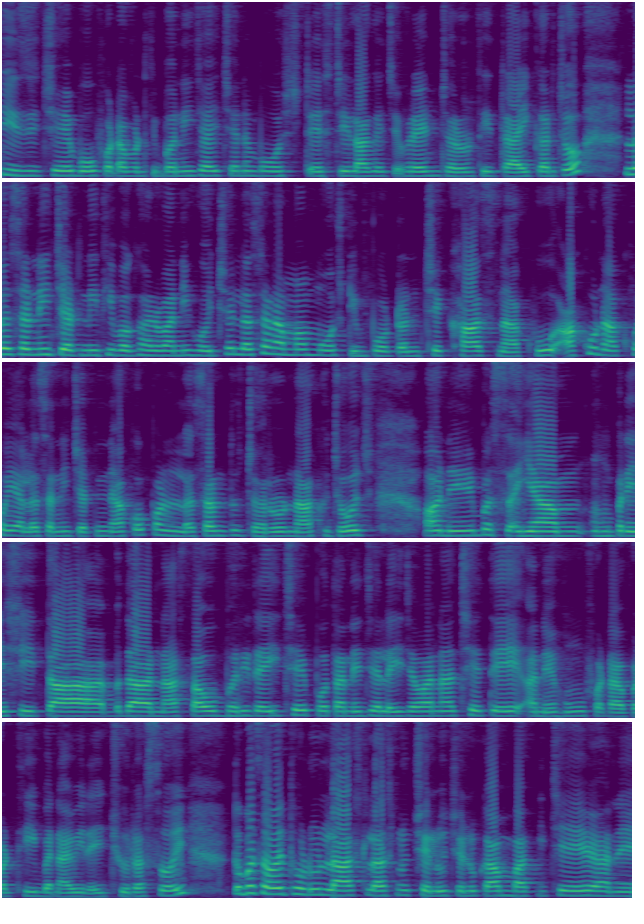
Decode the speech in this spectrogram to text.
જ ઇઝી છે, બહુ ફટાફટથી બની જાય છે અને બહુ જ ટેસ્ટી લાગે છે. ફ્રેન્ડ જરૂરથી ટ્રાય કરજો. લસણની ચટણીથી વઘારવાની હોય છે. લસણ આમાં મોસ્ટ ઇમ્પોર્ટન્ટ છે. ખાસ નાખવું. આખું નાખો યા લસણની ચટણી નાખો, પણ લસણ તો જરૂર નાખજો જ. અને બસ અહીંયા પ્રેષિતા બધા નાસ્તાઓ ભરી રહી છે. પોતાને જે લઈ જવાના છે તે અને હું ફટાફટથી બનાવી રહી છું રસોઈ. તો બસ હવે થોડું લાસ્ટ લાસ્ટનું છેલ્લું છેલ્લું કામ બાકી છે અને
